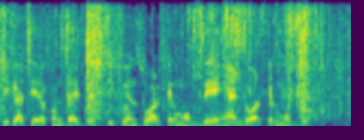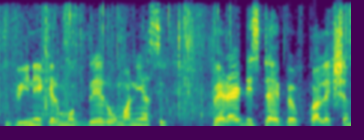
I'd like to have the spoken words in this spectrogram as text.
ঠিক আছে? এরকম টাইপের সিকোয়েন্স ওয়ার্কের মধ্যে হ্যান্ড ওয়ার্কের মধ্যে ভিনেকের মধ্যে Romania silk varieties type of collection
